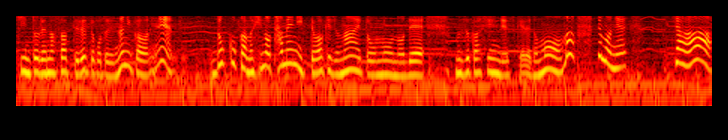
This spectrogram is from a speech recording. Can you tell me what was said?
筋トレなさってるってことで何かねどこかの日のためにってわけじゃないと思うので難しいんですけれどもまあでもねじゃあ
